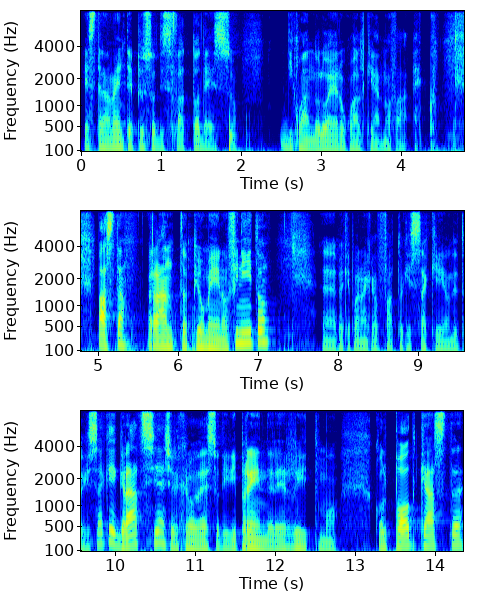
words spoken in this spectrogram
estremamente più soddisfatto adesso di quando lo ero qualche anno fa ecco. Basta rant più o meno finito eh, perché poi non è che ho fatto chissà che ho detto chissà che grazie cercherò adesso di riprendere il ritmo col podcast.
